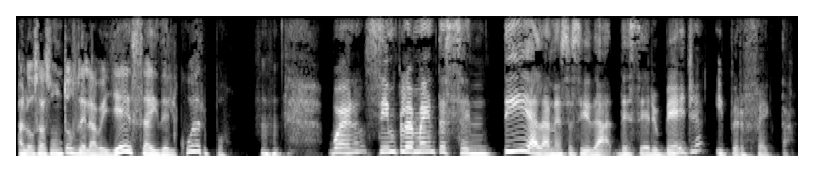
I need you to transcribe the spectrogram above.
a los asuntos de la belleza y del cuerpo? Bueno, simplemente sentía la necesidad de ser bella y perfecta.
